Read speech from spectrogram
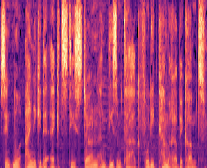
sind nur einige der Acts, die Stern an diesem Tag vor die Kamera bekommt.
